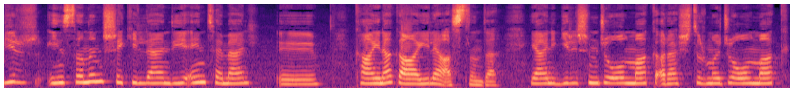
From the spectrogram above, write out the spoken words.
bir insanın şekillendiği en temel e, kaynak aile aslında. Yani girişimci olmak, araştırmacı olmak,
